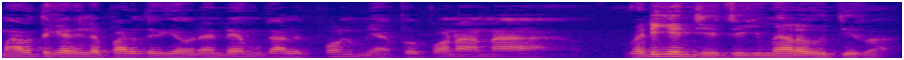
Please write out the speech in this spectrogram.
மரத்துக்கடியில் படுத்துருக்கேன். ரெண்டே முக்காலுக்கு போகணுமே அப்போ போனான்னா வடிகஞ்சியை தூக்கி மேலே ஊற்றிடுவான்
